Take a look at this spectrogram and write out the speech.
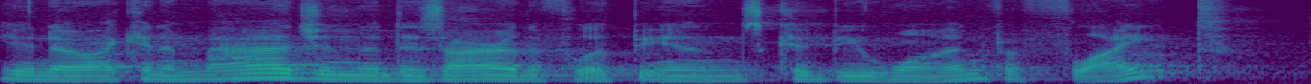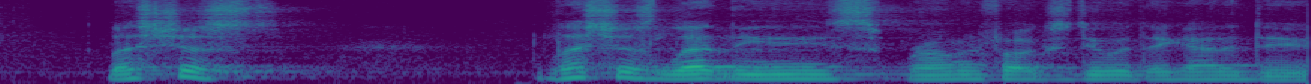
You know, I can imagine the desire of the Philippians could be one for flight. Let's just let's just let these Roman folks do what they got to do.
